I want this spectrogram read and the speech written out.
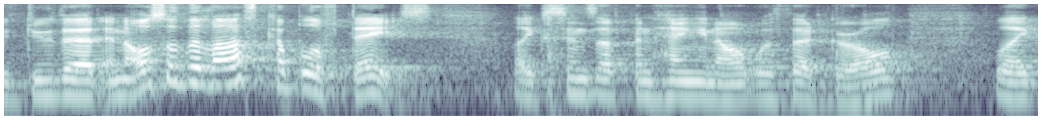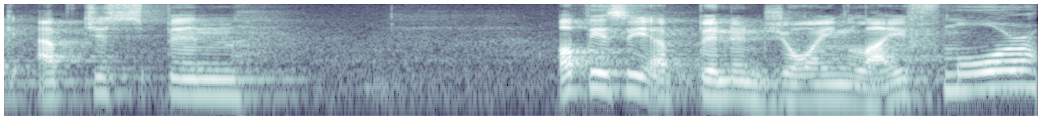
to do that. And also the last couple of days, like since I've been hanging out with that girl, like I've just been, obviously I've been enjoying life more,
